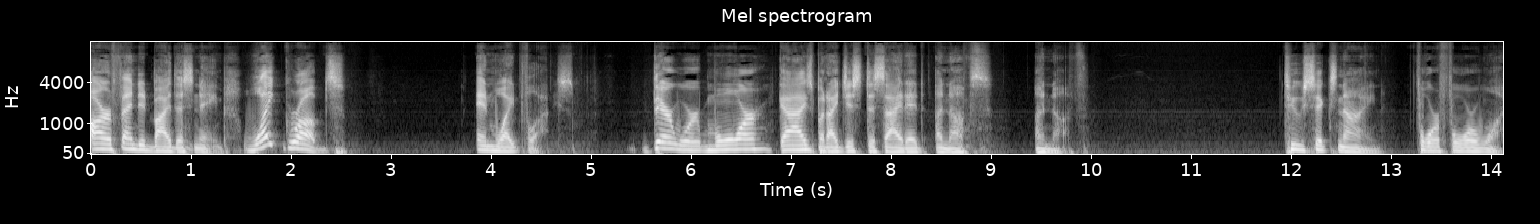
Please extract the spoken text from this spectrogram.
are offended by this name white grubs and white flies. There were more guys, but I just decided enough's enough. 269 441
